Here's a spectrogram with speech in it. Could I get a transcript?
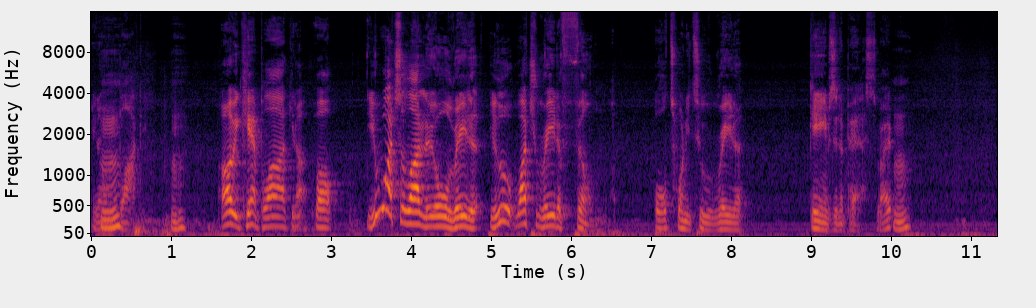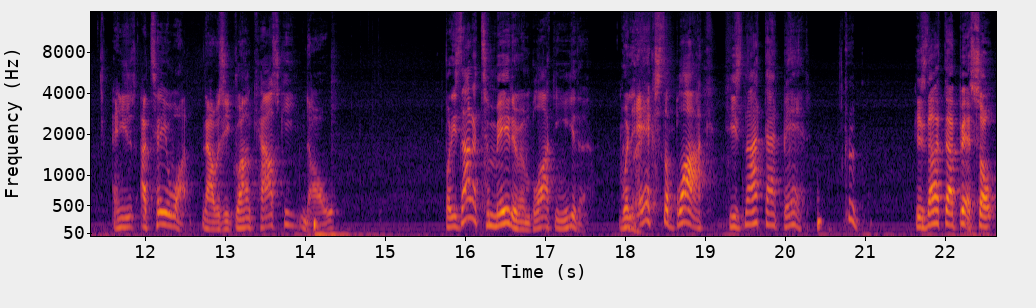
you know, mm-hmm. blocking. Mm-hmm. Oh, he can't block, you know. Well, you watch a lot of the old Raider, you watch Raider film, all 22 Raider games in the past, right? Mm-hmm. And you, I tell you what. Now, is he Gronkowski? No. But he's not a tomato in blocking either. When asked to block, he's not that bad. Good. He's not that bad. So,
